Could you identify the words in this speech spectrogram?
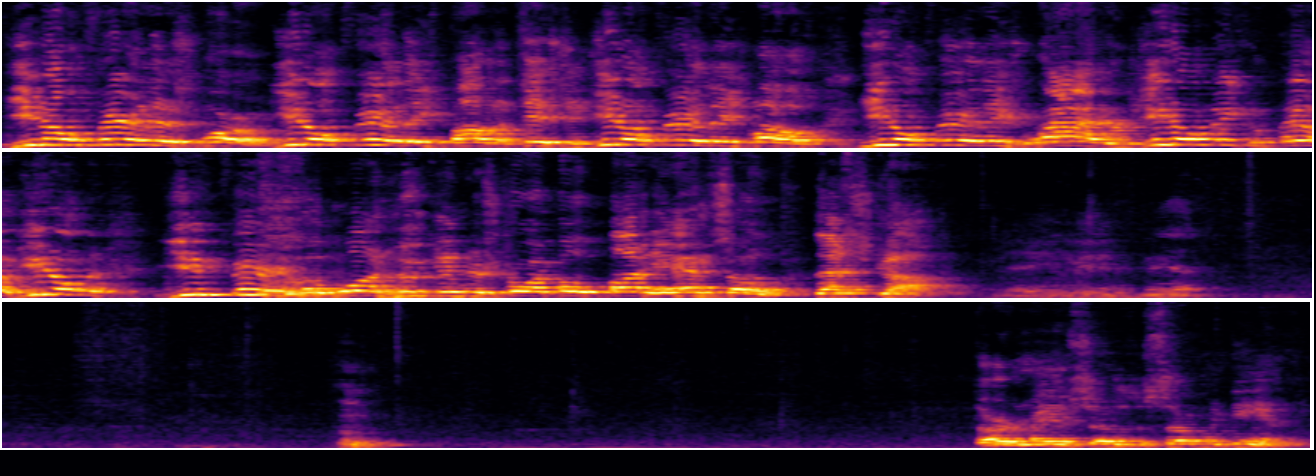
You don't fear this world. You don't fear these politicians. You don't fear these laws. You don't fear these rioters. You don't be compelled. You don't. You fear the one who can destroy both body and soul. That's God. Amen. Amen. Hmm. Third man shows us something again.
